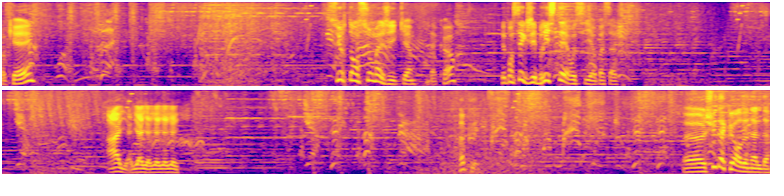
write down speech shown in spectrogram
Ok. Surtension magique. D'accord. Je pensais que j'ai Brister aussi au passage. Aïe aïe aïe aïe aïe aïe. Hop là. Euh, je suis d'accord Donald.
